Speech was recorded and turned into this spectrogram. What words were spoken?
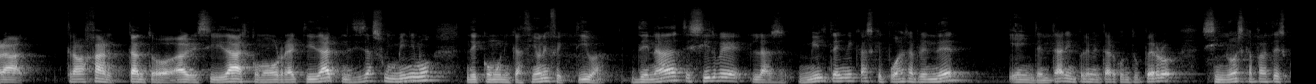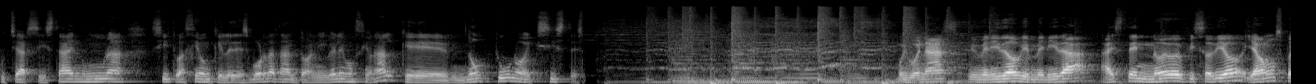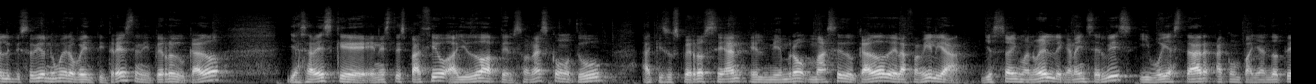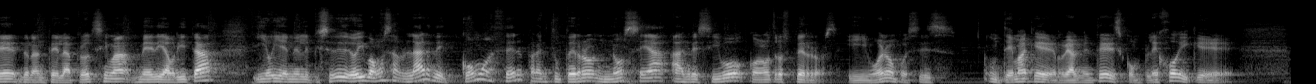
para trabajar tanto agresividad como reactividad, necesitas un mínimo de comunicación efectiva. De nada te sirve las mil técnicas que puedas aprender e intentar implementar con tu perro si no es capaz de escuchar, si está en una situación que le desborda tanto a nivel emocional que no, tú no existes. Muy buenas, bienvenido, bienvenida a este nuevo episodio. Ya vamos por el episodio número 23 de Mi Perro Educado. Ya sabes que en este espacio ayudo a personas como tú a que sus perros sean el miembro más educado de la familia. Yo soy Manuel de Canine Service y voy a estar acompañándote durante la próxima media horita. Y hoy en el episodio de hoy vamos a hablar de cómo hacer para que tu perro no sea agresivo con otros perros. Y bueno, pues es un tema que realmente es complejo y que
